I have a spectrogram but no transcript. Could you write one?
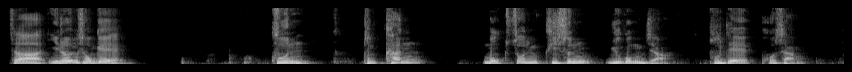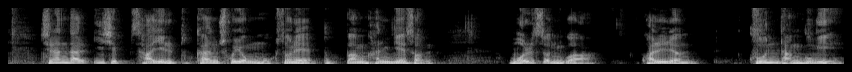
자, 이런 속에 군, 북한 목선 귀순 유공자, 부대 포상, 지난달 24일 북한 소형 목선의 북방 한계선 월선과 관련 군 당국이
